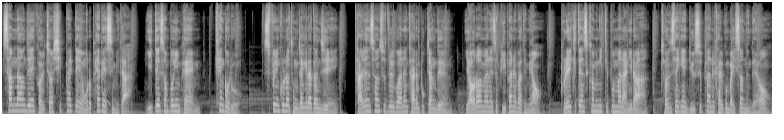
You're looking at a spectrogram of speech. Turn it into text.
3라운드에 걸쳐 18대 0으로 패배했습니다. 이때 선보인 뱀, 캥거루, 스프링쿨러 동작이라든지 다른 선수들과는 다른 복장 등 여러 면에서 비판을 받으며 브레이크 댄스 커뮤니티뿐만 아니라 전 세계 뉴스판을 달군 바 있었는데요.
